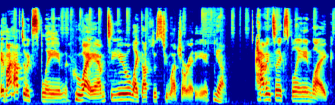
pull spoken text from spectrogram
if I have to explain who I am to you, like that's just too much already. Yeah. Having to explain like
